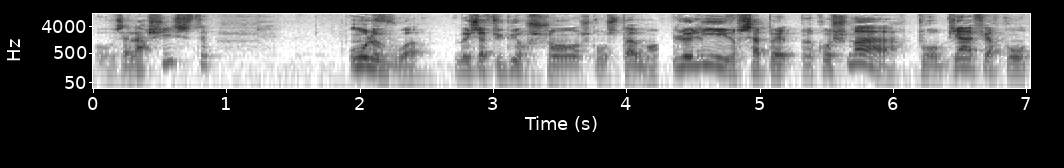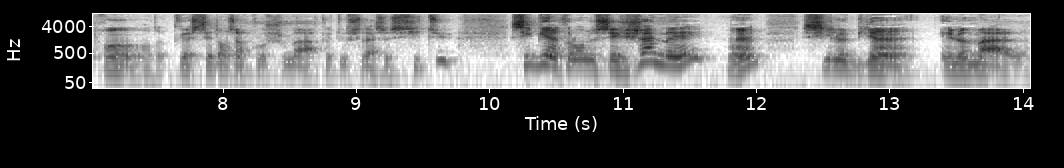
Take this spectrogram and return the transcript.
aux anarchistes, on le voit, mais sa figure change constamment. Le livre s'appelle Un cauchemar, pour bien faire comprendre que c'est dans un cauchemar que tout cela se situe, si bien que l'on ne sait jamais hein, si le bien et le mal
